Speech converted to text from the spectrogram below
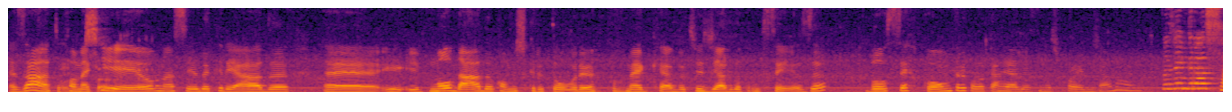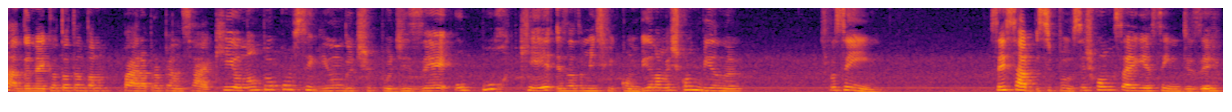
Exato. Como é sabe. que eu, nascida, criada é, e, e, moldada como escritora por Meg Cabot, Diário da Princesa, vou ser contra colocar realismo nas coisas, jamais. Mas é engraçado, né, que eu tô tentando parar pra pensar aqui, eu não tô conseguindo, tipo, dizer o porquê exatamente que combina, mas combina. Tipo assim, vocês sabem, tipo, vocês conseguem, assim, dizer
